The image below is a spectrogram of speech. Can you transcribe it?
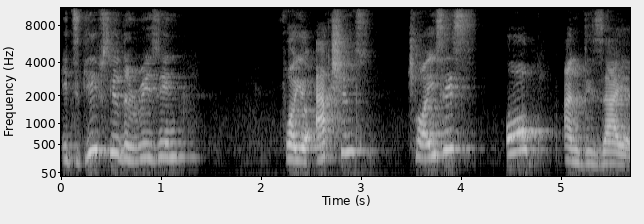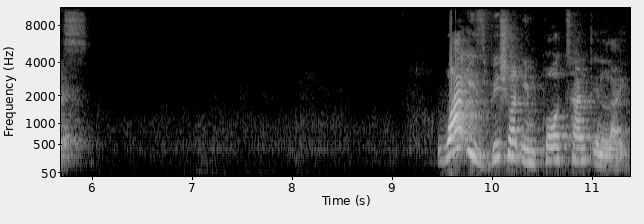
It gives you the reason for your actions, choices, hope, and desires. Why is vision important in life?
